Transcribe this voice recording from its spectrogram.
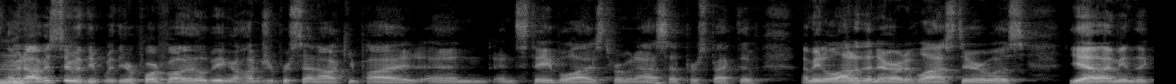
mean, hmm. obviously, with the, with your portfolio being 100% occupied and and stabilized from an asset perspective, I mean, a lot of the narrative last year was, yeah, I mean, the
